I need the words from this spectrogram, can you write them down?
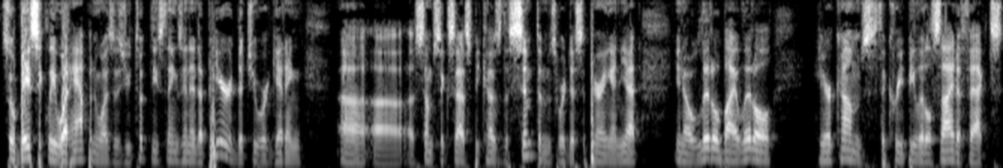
So basically, what happened was, is you took these things, and it appeared that you were getting uh, uh, some success because the symptoms were disappearing, and yet, you know, little by little, here comes the creepy little side effects.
